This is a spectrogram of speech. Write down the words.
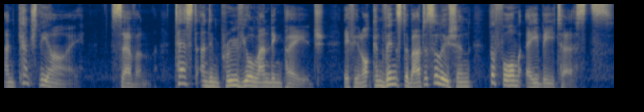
and catch the eye. 7. Test and improve your landing page. If you're not convinced about a solution, perform A-B tests.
